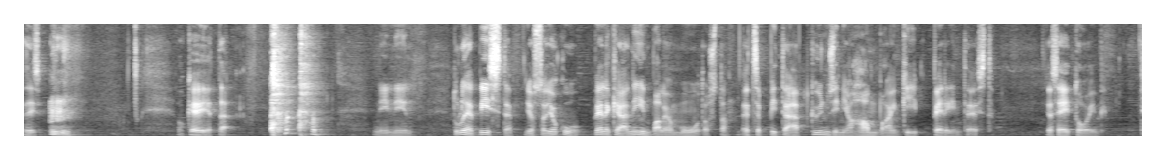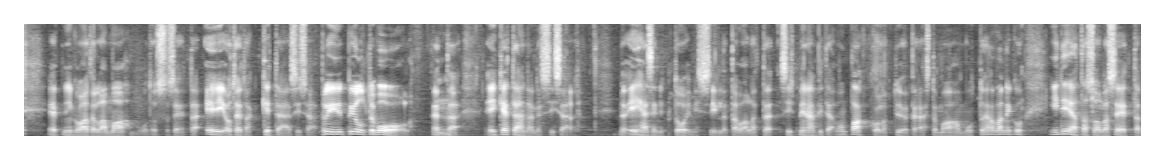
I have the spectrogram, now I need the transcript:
siis, okei, okay, että niin, niin, tulee piste, jossa joku pelkää niin paljon muutosta, että se pitää kynsin ja hampain kiinni perinteistä. Ja se ei toimi. Että niin kuin ajatellaan maahanmuutossa se, että ei oteta ketään sisään. Build the wall. Että mm. ei ketään tänne sisälle. No eihän se nyt toimi sillä tavalla, että siis meidän pitää, on pakko olla työperäistä maahanmuuttoa, vaan niin kuin ideatasolla se, että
